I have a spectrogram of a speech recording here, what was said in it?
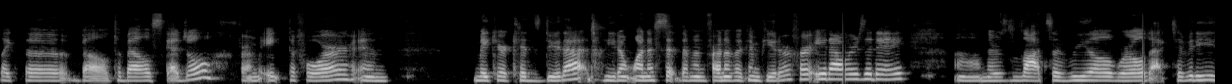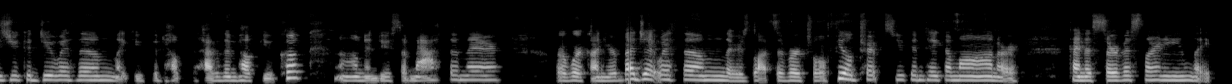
like the bell to bell schedule from eight to four and make your kids do that. You don't want to sit them in front of a computer for eight hours a day. Um, there's lots of real world activities you could do with them. Like you could help have them help you cook um, and do some math in there or work on your budget with them. There's lots of virtual field trips you can take them on or kind of service learning, like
